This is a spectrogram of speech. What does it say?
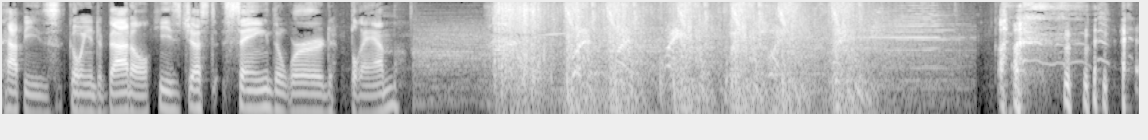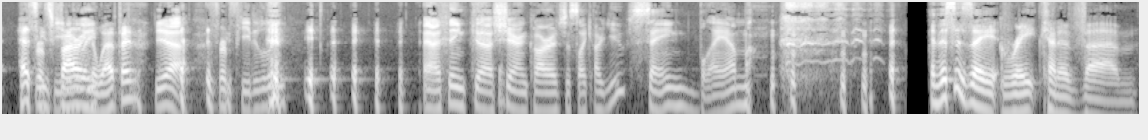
Happy's going into battle, he's just saying the word blam. as he's firing the weapon. Yeah, repeatedly. and I think uh, Sharon Carr is just like, "Are you saying blam?" And this is a great kind of um,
